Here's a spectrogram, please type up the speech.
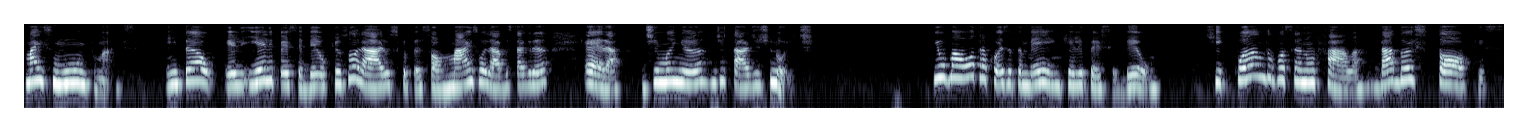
mas muito mais. Então, ele, e ele percebeu que os horários que o pessoal mais olhava o Instagram era de manhã, de tarde e de noite. E uma outra coisa também que ele percebeu, que quando você não fala, dá dois toques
